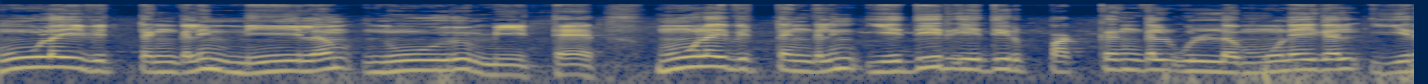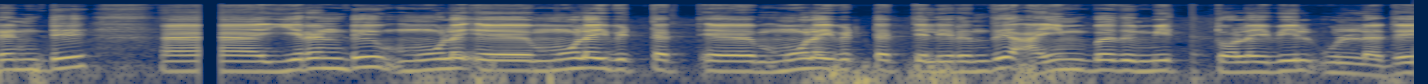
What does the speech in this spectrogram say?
மூளை விட்டங்களின் நீளம் நூறு மீட்டர். மூளை விட்டங்களின் எதிர் எதிர் பக்கங்கள் உள்ள முனைகள் இரண்டு இரண்டு மூளை மூளைவிட்ட மூளைவிட்டத்திலிருந்து ஐம்பது மீட்டர் தொலைவில் உள்ளது.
